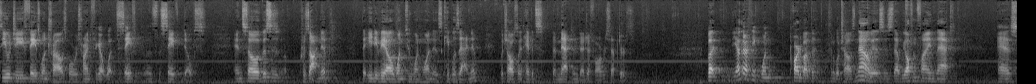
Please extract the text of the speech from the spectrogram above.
COG phase one trials where we're trying to figure out what safe is the safe dose. And so this is crizotinib. The ADVL1211 is cabozantinib, which also inhibits the MET and VEGFR receptors. But the other, I think, one part about the clinical trials now is, is that we often find that, as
